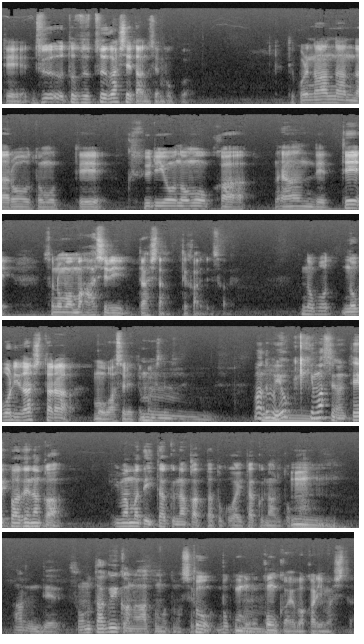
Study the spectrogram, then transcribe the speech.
て、ずーっと頭痛がしてたんですよ、僕は。で、これ何なんだろうと思って、薬を飲もうか悩んでて、そのまま走り出したって感じですかね。のぼ、登り出したら、もう忘れてました。うんまあでもよく聞きますよね。テーパーでなんか、今まで痛くなかったとこが痛くなるとか、うん。あるんで、その類かなと思ってましたけど。と、僕も今回分かりました。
